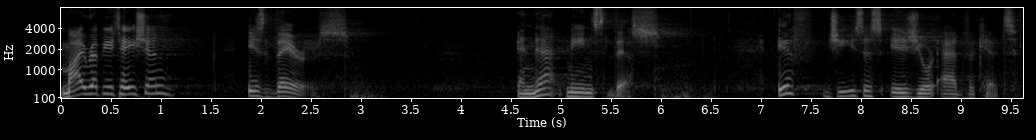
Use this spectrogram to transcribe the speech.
My reputation is theirs. And that means this if Jesus is your advocate,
